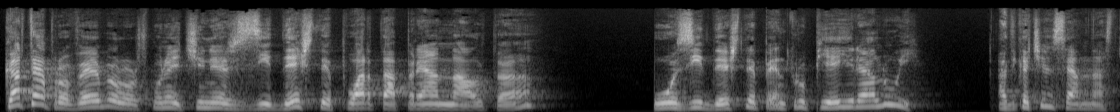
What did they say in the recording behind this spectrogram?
Cartea Proverbelor spune, cine își zidește poarta prea înaltă, o zidește pentru pieirea lui. Adică ce înseamnă asta?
